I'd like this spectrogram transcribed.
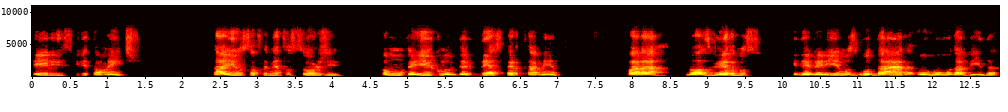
perispiritualmente. Daí o sofrimento surge como um veículo de despertamento para nós vermos que deveríamos mudar o rumo da vida,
